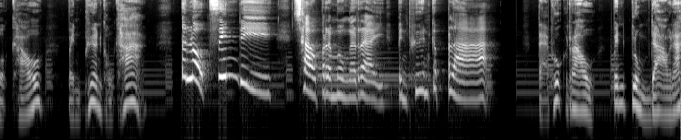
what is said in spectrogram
วกเขาเป็นเพื่อนของข้า ตลกสิ้นดี ชาวประมงอะไรเป็นเพื่อนกับปลา แต่พวกเราเป็นกลุ่มดาวนะ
